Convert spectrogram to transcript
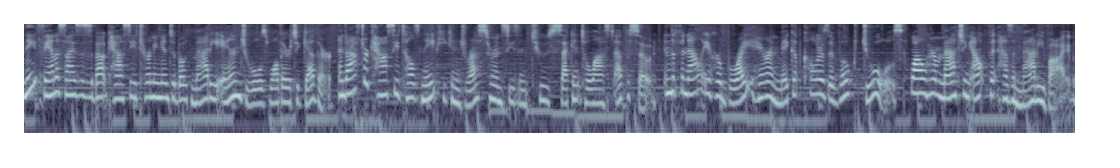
Nate fantasizes about Cassie turning into both Maddie and Jules while they're together. And after Cassie tells Nate he can dress her in season 2's second to last episode, in the finale, her bright hair and makeup colors evoke Jules, while her matching outfit has a Maddie vibe.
